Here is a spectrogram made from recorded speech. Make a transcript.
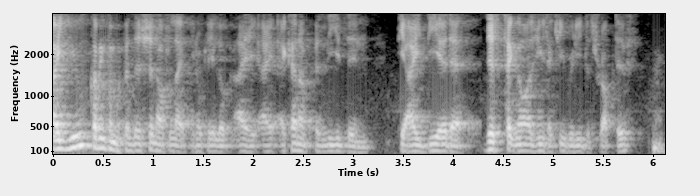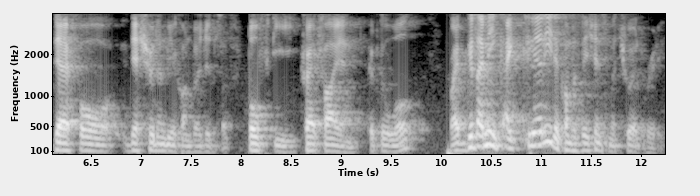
are you coming from a position of like, you know, okay, look, I, I, I kind of believed in the idea that this technology is actually really disruptive. Therefore, there shouldn't be a convergence of both the TradFi and crypto world, right? Because I mean, I, clearly the conversation is matured already,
